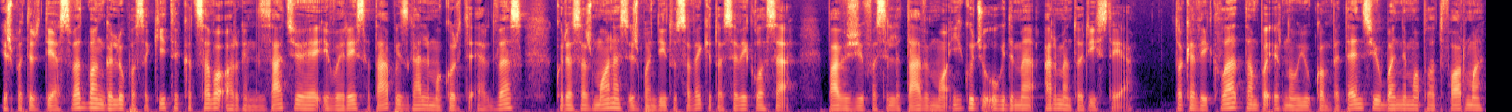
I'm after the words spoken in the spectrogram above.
Iš patirties Svetbank galiu pasakyti, kad savo organizacijoje įvairiais etapais galima kurti erdves, kuriuose žmonės išbandytų save kitose veiklose, pavyzdžiui, fasilitavimo įgūdžių ugdyme ar mentorystėje. Tokia veikla tampa ir naujų kompetencijų bandymo platforma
